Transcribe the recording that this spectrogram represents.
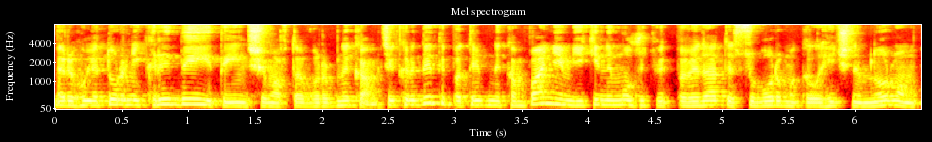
регуляторні кредити іншим автовиробникам. Ці кредити потрібні компаніям, які не можуть відповідати суворим екологічним нормам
